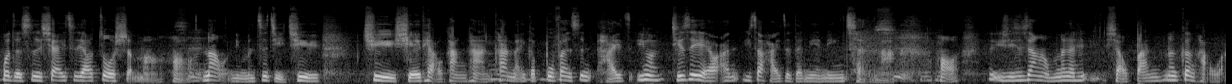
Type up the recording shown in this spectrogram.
或者是下一次要做什么，哈，那你们自己去。去协调看看，看哪一个部分是孩子，因为其实也要按依照孩子的年龄层啊。好，尤其是像我们那个小班，那更好玩。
